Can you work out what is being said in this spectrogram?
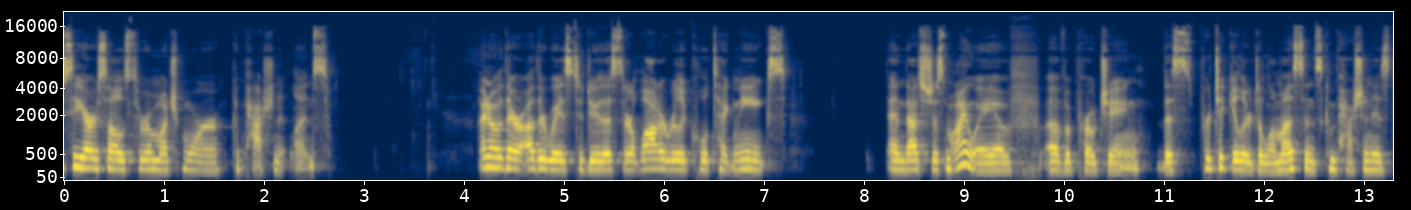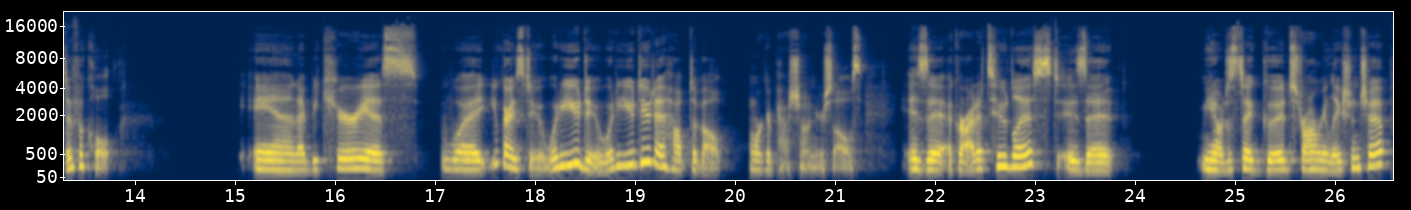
see ourselves through a much more compassionate lens. I know there are other ways to do this. There are a lot of really cool techniques. And that's just my way of of approaching this particular dilemma since compassion is difficult. And I'd be curious what you guys do. What do you do? What do you do to help develop more compassion on yourselves? Is it a gratitude list? Is it you know, just a good strong relationship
